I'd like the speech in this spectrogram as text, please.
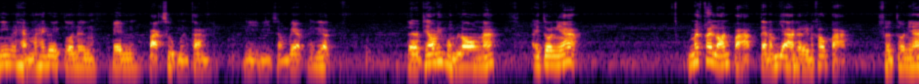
นี่มันแถมมาให้ด้วยอีกตัวหนึ่งเป็นปากสูบเหมือนกัน นี่มีสองแบบให้เลือก แต่เท่าที่ผมลองนะ ไอตัวเนี้ยไม่ค่อยร้อนปากแต่น้ำยากระเด็นเข้าปาก ส่วนตัวเนี้ย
